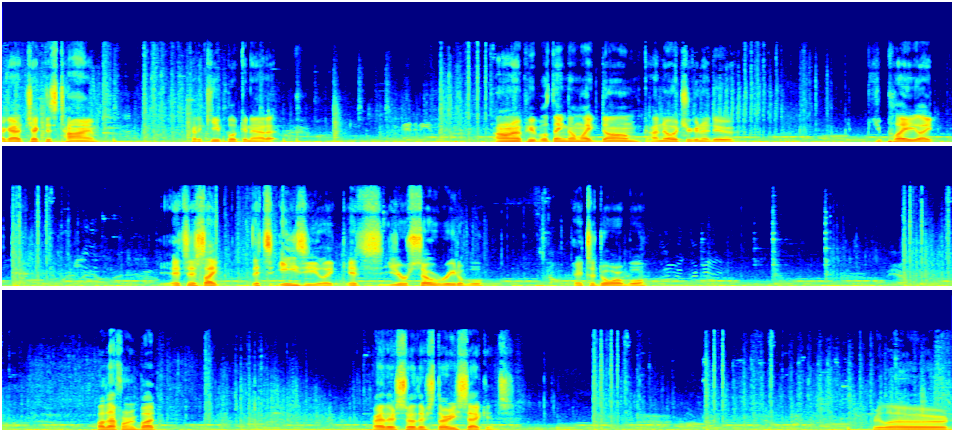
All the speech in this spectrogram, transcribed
I gotta check this time. Gotta keep looking at it. I don't know. People think I'm like dumb. I know what you're gonna do. You play like. It's just like it's easy. Like it's you're so readable. It's adorable. Hold that for me, bud. All right, there's so there's 30 seconds. Reload.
